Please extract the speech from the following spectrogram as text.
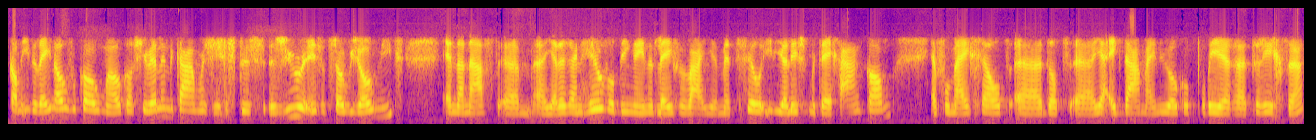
kan iedereen overkomen, ook als je wel in de Kamer zit. Dus zuur is het sowieso niet. En daarnaast, ehm, eh, ja, er zijn heel veel dingen in het leven waar je met veel idealisme tegenaan kan. En voor mij geldt eh, dat eh, ja, ik daar mij nu ook op probeer te richten.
